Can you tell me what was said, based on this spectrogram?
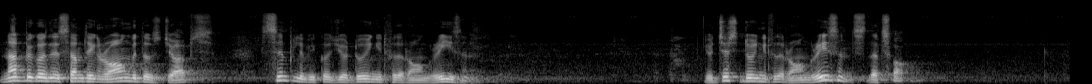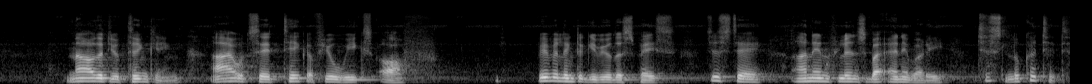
Not because there's something wrong with those jobs, simply because you're doing it for the wrong reason. You're just doing it for the wrong reasons, that's all. Now that you're thinking, I would say take a few weeks off. Be willing to give you the space. Just stay uninfluenced by anybody, just look at it.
